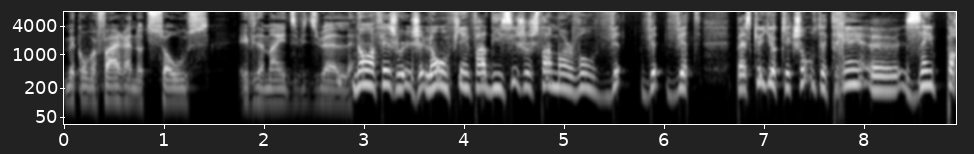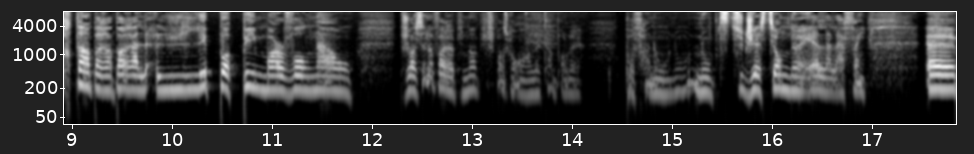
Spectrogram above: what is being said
mais qu'on va faire à notre sauce, évidemment individuelle. Non, en fait, je- je- là, on vient de faire DC, je juste faire Marvel vite, vite, vite. Parce qu'il y a quelque chose de très euh, important par rapport à l'épopée Marvel Now. Puis je vais essayer de le faire rapidement, puis je pense qu'on avoir le temps pour, le, pour faire nos, nos- nos petites suggestions de Noël à la fin. Euh,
